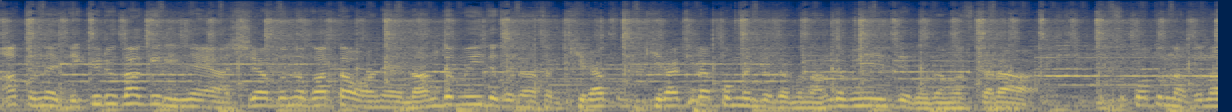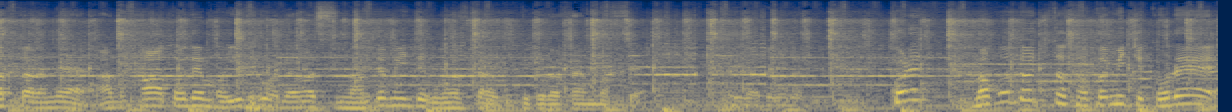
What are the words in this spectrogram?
あとねできる限りね主役の方はね何でもいいでございます。キラキラキラコメントでも何でもいいでございますから打つことなくなったらねあのハートでもいいでございます。し何でもいいでございますから打ってくださいませ。ありがとうございます。これ誠と里道これ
